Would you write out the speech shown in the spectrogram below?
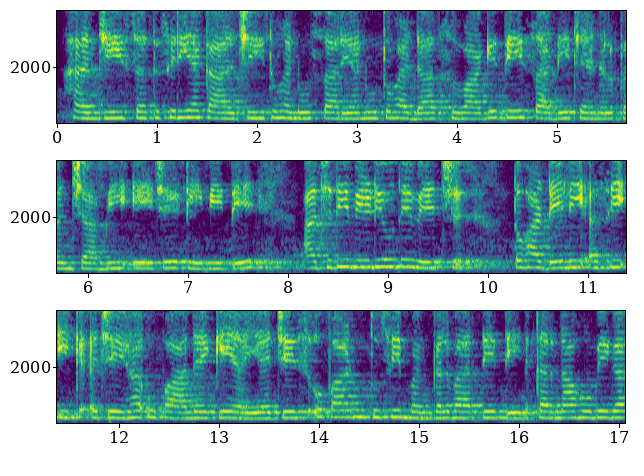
ਹਾਂਜੀ, ਸਤਿ ਸ੍ਰੀ ਅਕਾਲ ਜੀ। ਤੁਹਾਨੂੰ ਸਾਰਿਆਂ ਨੂੰ ਤੁਹਾਡਾ ਸਵਾਗਤ ਹੈ ਸਾਡੇ ਚੈਨਲ ਪੰਜਾਬੀ ਏਜੇ ਟੀਵੀ ਤੇ। ਅੱਜ ਦੀ ਵੀਡੀਓ ਦੇ ਵਿੱਚ ਤੁਹਾਡੇ ਲਈ ਅਸੀਂ ਇੱਕ ਅਜਿਹਾ ਉਪਾਅ ਲੈ ਕੇ ਆਏ ਹਾਂ, ਜਿਸ ਉਪਾਅ ਨੂੰ ਤੁਸੀਂ ਮੰਗਲਵਾਰ ਦੇ ਦਿਨ ਕਰਨਾ ਹੋਵੇਗਾ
